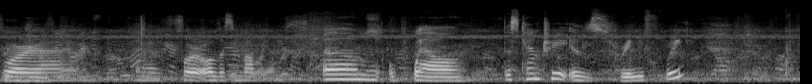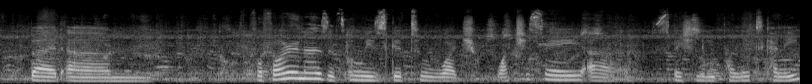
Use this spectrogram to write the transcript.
for um, uh, for all the Zimbabweans? Um, well, this country is really free, but um, for foreigners, it's always good to watch what you say, uh, especially politically.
